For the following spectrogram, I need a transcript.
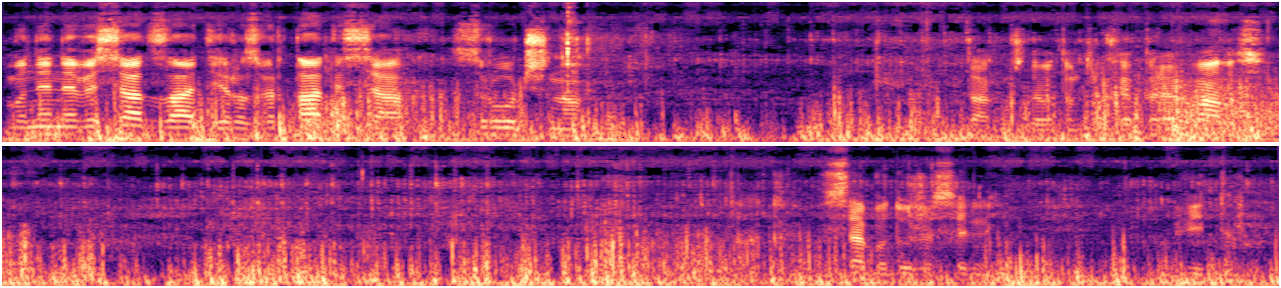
Вони не висять ззаді, розвертатися зручно. Так, можливо, там трохи перервалося. треба дуже сильний вітер.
